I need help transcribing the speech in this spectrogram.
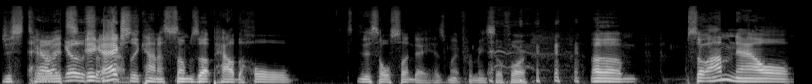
just How it terrible. It actually kind of sums up how the whole this whole Sunday has went for me so far. um, so I'm now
